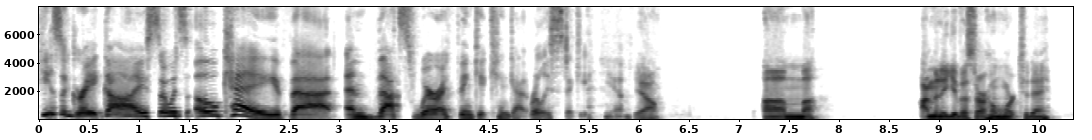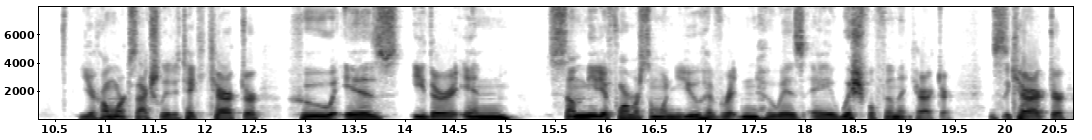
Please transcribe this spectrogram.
he's a great guy, so it's okay that, and that's where I think it can get really sticky. Yeah. Yeah. Um, I'm going to give us our homework today. Your homework is actually to take a character who is either in some media form or someone you have written who is a wish fulfillment character. This is a character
